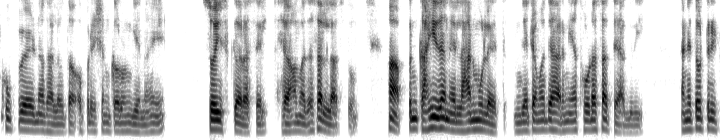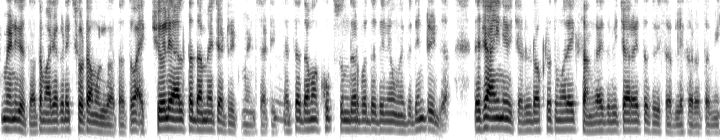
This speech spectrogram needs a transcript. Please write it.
खूप वेळ न घालवता ऑपरेशन करून घेणं हे सोयीस्कर असेल हा माझा सल्ला असतो. हां पण काही जण आहे लहान मुलं आहेत ज्याच्यामध्ये हर्निया थोडासाच आहे अगदी. आणि तो ट्रीटमेंट घेतो. आता माझ्याकडे एक छोटा मुलगा होता तो ॲक्च्युअली आला तर दम्याच्या ट्रीटमेंटसाठी. त्याचा दमा खूप सुंदर पद्धतीने होमिओपॅथीने ट्रीट झाला. त्याच्या आईने विचारलं डॉक्टर तुम्हाला एक सांगायचं विचारायचंच विसरले खरं तर मी.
